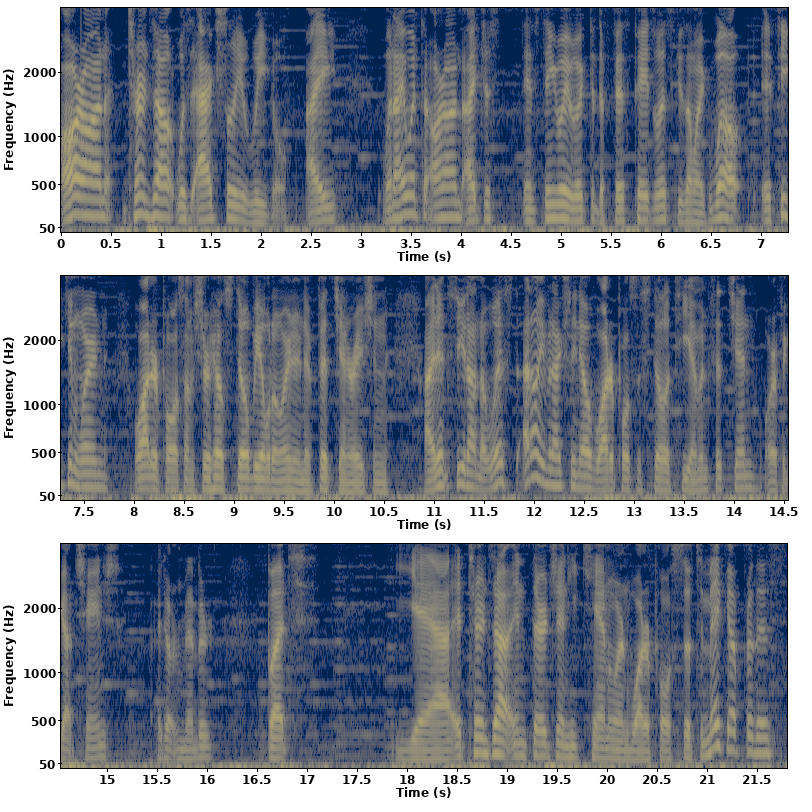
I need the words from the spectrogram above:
Aron turns out was actually legal. I when I went to Aron, I just instinctively looked at the fifth page list because I'm like, well, if he can learn Water Pulse, I'm sure he'll still be able to learn it in fifth generation. I didn't see it on the list. I don't even actually know if Water Pulse is still a TM in fifth gen or if it got changed. I don't remember, but yeah, it turns out in third gen he can learn Water Pulse. So to make up for this,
